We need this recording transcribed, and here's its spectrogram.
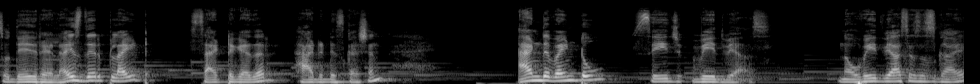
So they realize their plight sat together had a discussion and they went to sage Ved Vyas now Ved Vyas is इस गाय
